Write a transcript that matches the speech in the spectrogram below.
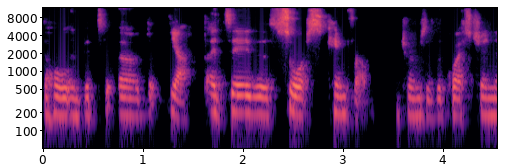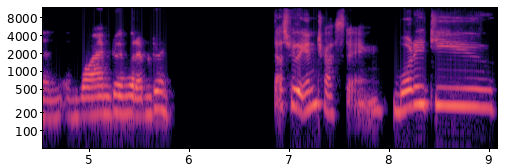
the whole input, uh, yeah, I'd say the source came from in terms of the question and, and why I'm doing what I'm doing. That's really interesting. What did you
